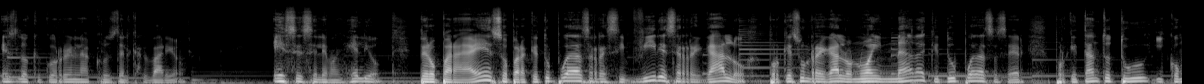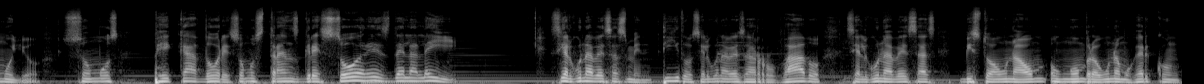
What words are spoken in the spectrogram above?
es lo que ocurrió en la cruz del Calvario. Ese es el Evangelio. Pero para eso, para que tú puedas recibir ese regalo, porque es un regalo, no hay nada que tú puedas hacer, porque tanto tú y como yo somos pecadores, somos transgresores de la ley. Si alguna vez has mentido, si alguna vez has robado, si alguna vez has visto a un hombre o una mujer con,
